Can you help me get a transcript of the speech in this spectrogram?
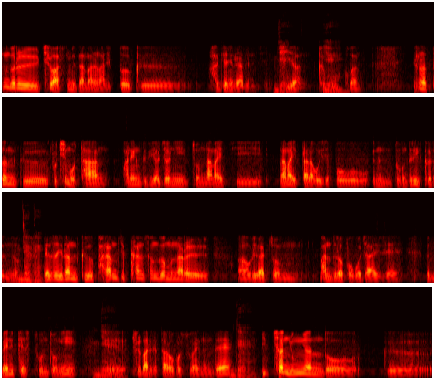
선거를 치러 왔습니다만은 아직도 그 학연이라든지 예. 지연, 금융권 예. 이런 어떤 그 좋지 못한 관행들이 여전히 좀 남아 있지 남아 있다라고 이제 보이는 부분들이 있거든요. 네네. 네. 그래서 이런 그 바람직한 선거 문화를 어, 우리가 좀 만들어 보고자 이제 그 매니페스토 운동이 예. 예, 출발이 됐다고 볼 수가 있는데 네. 2006년도 그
